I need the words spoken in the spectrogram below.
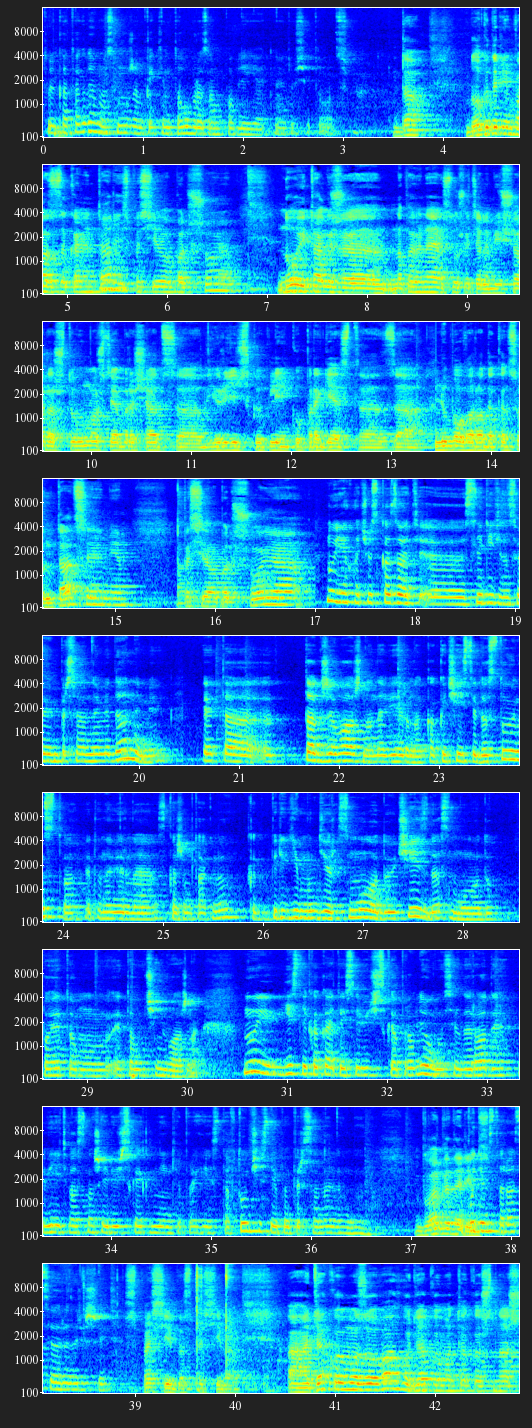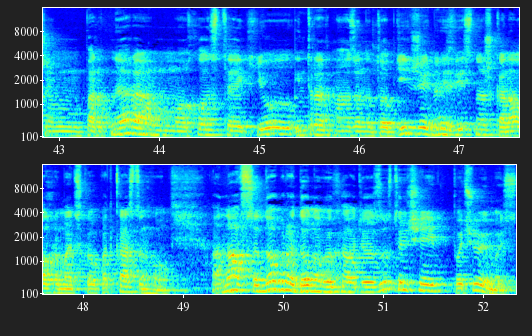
Только тогда мы сможем каким-то образом повлиять на эту ситуацию. Да, благодарим вас за комментарий, спасибо большое. Ну и также напоминаем слушателям еще раз, что вы можете обращаться в юридическую клинику Прогеста за любого рода консультациями. Спасибо большое. Ну, я хочу сказать, э, следите за своими персональными данными. Это э, так же важно, наверное, как и честь и достоинство. Это, наверное, скажем так, ну, как береги мундир с молоду и честь, да, с молоду. Поэтому это очень важно. Ну и если какая-то есть юридическая проблема, мы всегда рады видеть вас в нашей юридической клинике прогреста, в том числе и по персональным данным. Благодарим. Будем старатися розрішити. Спасибо, спасибо. Дякуємо за увагу. Дякуємо також нашим партнерам Host.IQ, інтернет-магазину Top DJ, ну і звісно ж канал громадського подкастингу. А на все добре, до нових аудіозустрічей. Почуємось.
